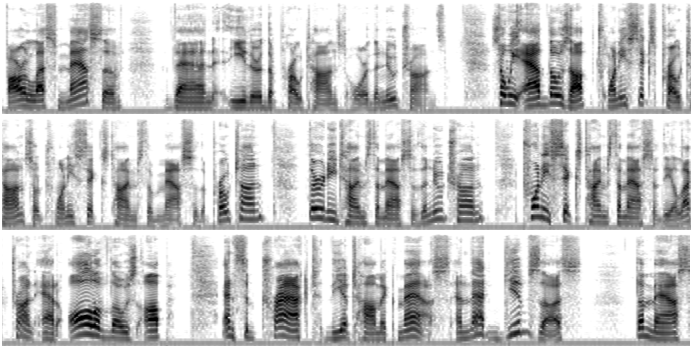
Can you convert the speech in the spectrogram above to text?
far less massive than either the protons or the neutrons. So we add those up 26 protons. So 26 times the mass of the proton, 30 times the mass of the neutron, 26 times the mass of the electron, add all of those up and subtract the atomic mass. And that gives us the mass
